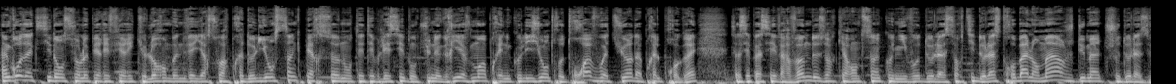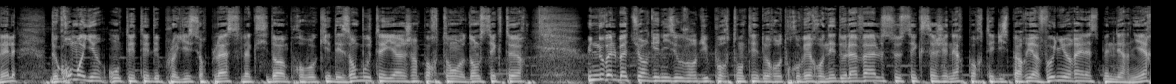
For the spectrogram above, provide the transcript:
Un gros accident sur le périphérique Laurent Bonneveille hier soir près de Lyon. Cinq personnes ont été blessées, dont une grièvement après une collision entre trois voitures, d'après le progrès. Ça s'est passé vers 22h45 au niveau de la sortie de l'Astrobal en marge du match de l'Asvel. De gros moyens ont été déployés sur place. L'accident a provoqué des embouteillages importants dans le secteur. Une nouvelle battue organisée aujourd'hui pour tenter de retrouver René de Laval ce sexagénaire porté disparu à Vaugneray la semaine dernière.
